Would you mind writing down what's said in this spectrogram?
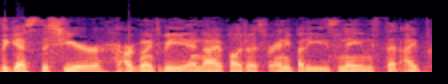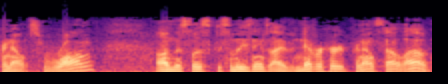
The guests this year are going to be, and I apologize for anybody's names that I pronounce wrong on this list because some of these names I have never heard pronounced out loud.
